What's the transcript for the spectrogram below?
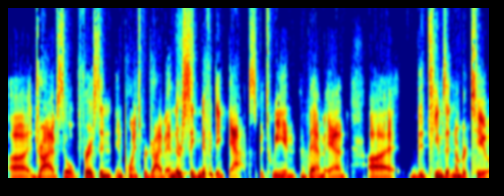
uh, drive, still first in, in points per drive. And there's significant gaps between them and uh, the teams at number two.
